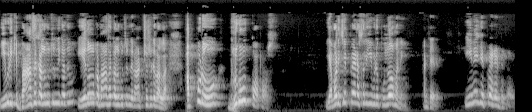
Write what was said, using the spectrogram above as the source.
ఈవిడికి బాధ కలుగుతుంది కదూ? ఏదో ఒక బాధ కలుగుతుంది రాక్షసుడి వల్ల. అప్పుడు భృగు కోపం వస్తుంది. ఎవడు చెప్పాడు అసలు ఈవిడ పులోమని? అంటాడు. ఈయనే చెప్పాడంటుంది ఆవిడ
